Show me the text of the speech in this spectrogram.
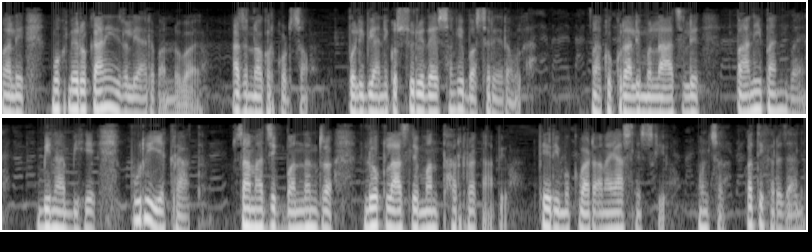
उहाँले मुख मेरो कानीनिर ल्याएर भन्नुभयो आज नगरकोट छौँ। भोलि बिहानीको सूर्योदयसँगै बसेर हेरौँला उहाँको कुराले म लाजले पानी पानी भएँ बिना बिहे पुरै एक रात सामाजिक बन्धन र लोकलाजले मन र काँप्यो। फेरि मुखबाट अनायास निस्कियो। हुन्छ कतिखेर जाने?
